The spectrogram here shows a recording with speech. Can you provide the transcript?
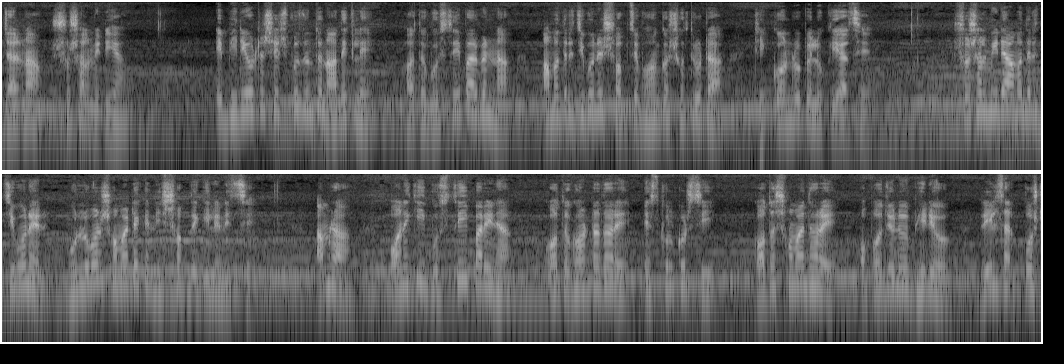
যার নাম সোশ্যাল মিডিয়া এই ভিডিওটা শেষ পর্যন্ত না দেখলে হয়তো বুঝতেই পারবেন না আমাদের জীবনের সবচেয়ে ভয়ঙ্কর শত্রুটা ঠিক কোন রূপে লুকিয়ে আছে। সোশ্যাল মিডিয়া আমাদের জীবনের মূল্যবান সময়টাকে নিঃশব্দে গিলে নিচ্ছে। আমরা অনেকেই বুঝতেই পারি না কত ঘণ্টা ধরে স্কুল করছি কত সময় ধরে অপ্রয়োজনীয় ভিডিও রিলস আর পোস্ট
